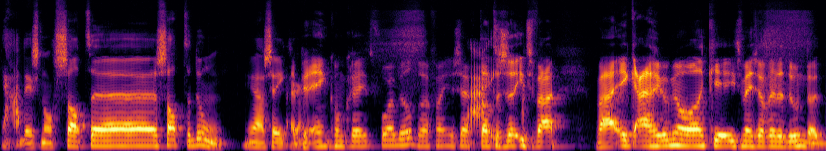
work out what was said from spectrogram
ja, er is nog zat, eh, zat te doen. Ja, zeker. heb je één concreet voorbeeld waarvan je zegt, Ah, dat is iets waar, waar ik eigenlijk ook nog wel een keer iets mee zou willen doen. Dat, ik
